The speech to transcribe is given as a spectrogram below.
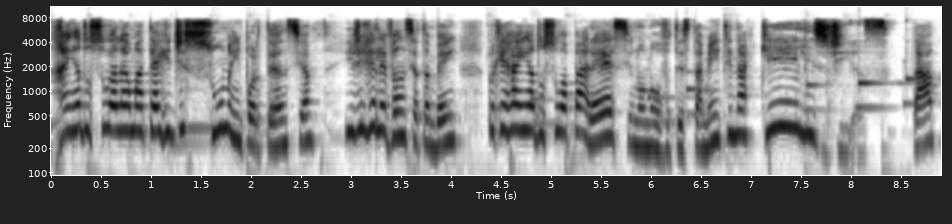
Rainha do Sul ela é uma tag de suma importância e de relevância também, porque Rainha do Sul aparece no Novo Testamento e naqueles dias, tá?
